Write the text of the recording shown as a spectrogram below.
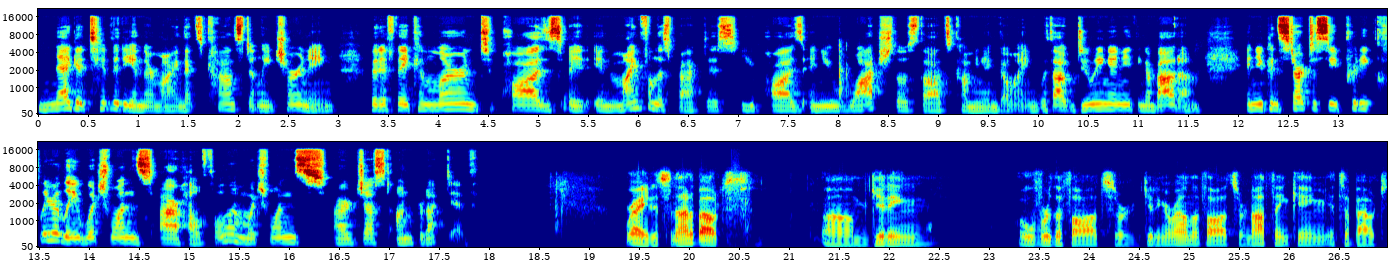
negativity in their mind that's constantly churning. But if they can learn to pause in mindfulness practice, you pause and you watch those thoughts coming and going without doing anything about them. And you can start to see pretty clearly which ones are helpful and which ones are just unproductive. Right. It's not about um, getting over the thoughts or getting around the thoughts or not thinking. It's about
